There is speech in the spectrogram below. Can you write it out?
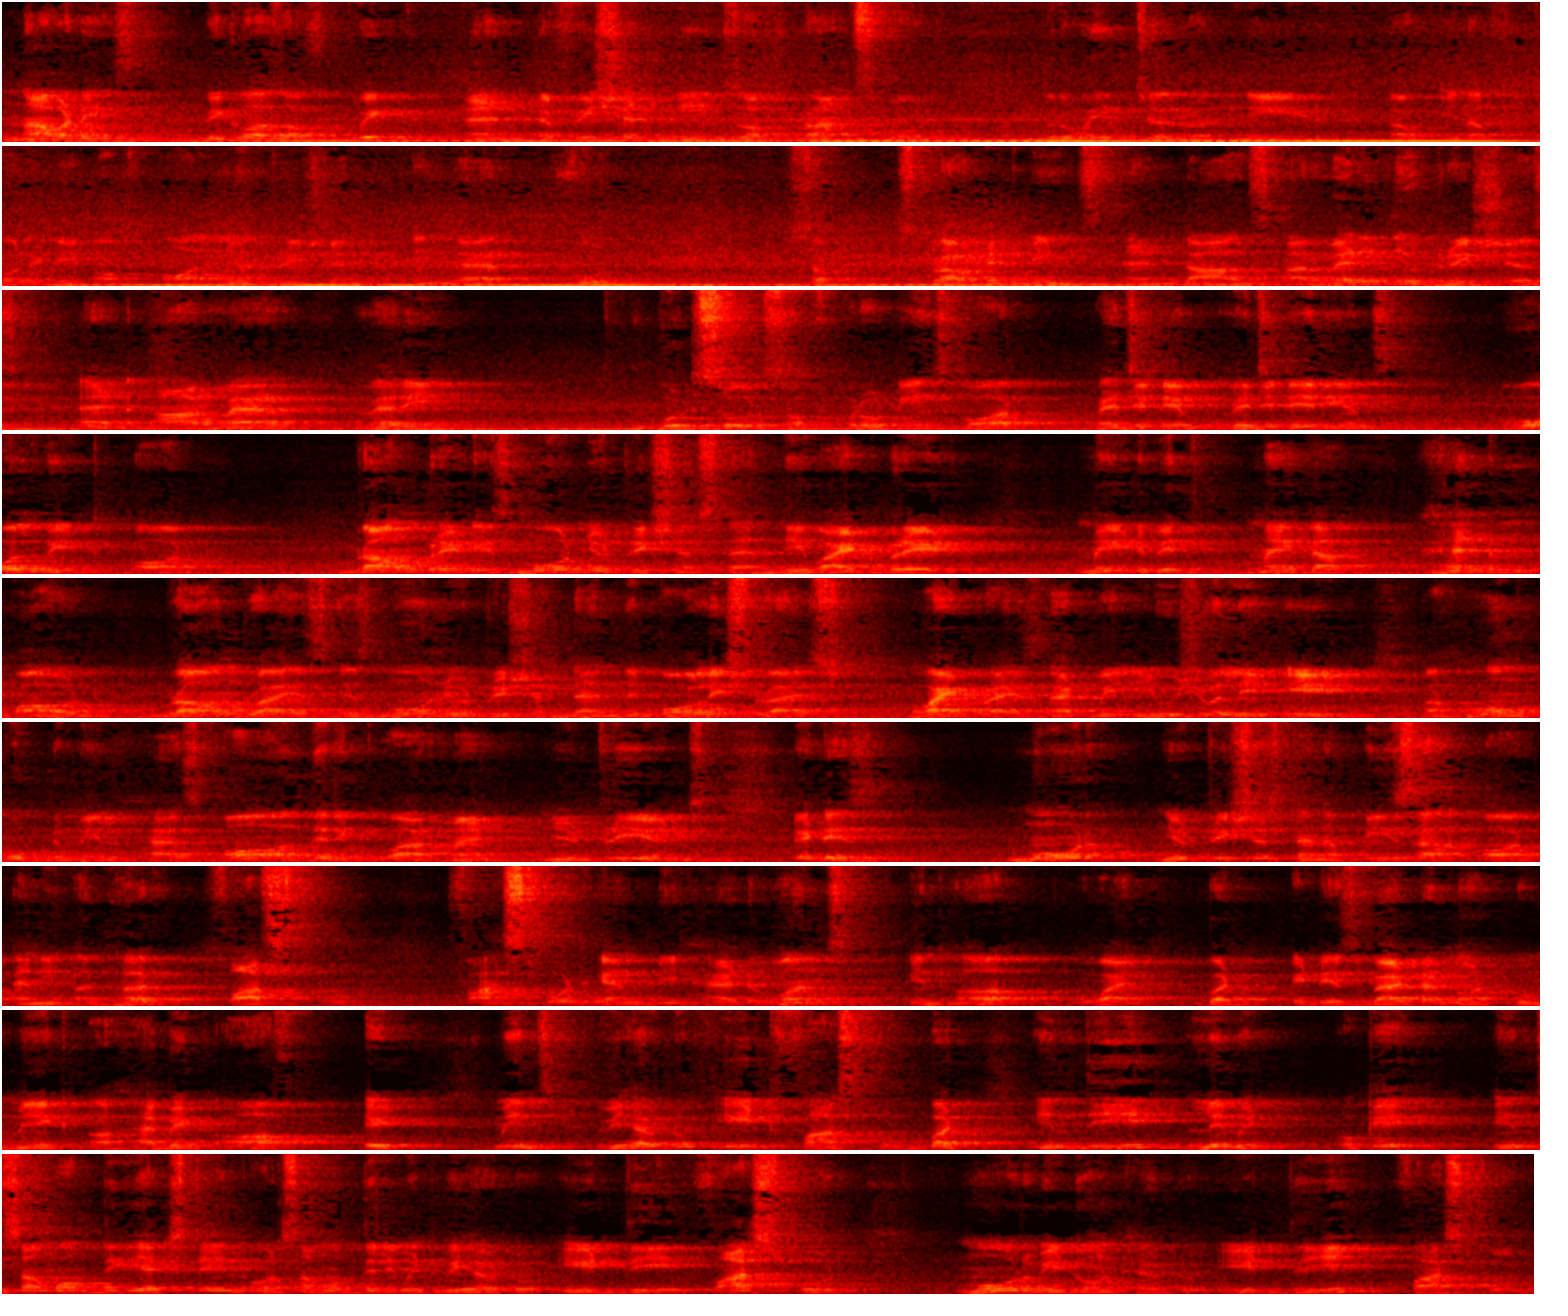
nowadays because of quick and efficient means of transport growing children need enough quality of all nutrition in their food. So sprouted beans and dals are very nutritious and are very good source of proteins for vegetarians. Whole wheat or brown bread is more nutritious than the white bread made with maida. Hand pounded brown rice is more nutritious than the polished rice white rice that we usually eat. A home cooked meal has all the requirement nutrients. It is more nutritious than a pizza or any other fast food. Fast food can be had once in a while, but it is better not to make a habit of it. Means we have to eat fast food, but in the limit. Okay, in some of the extent or some of the limit we have to eat the fast food. More we don't have to eat the fast food.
